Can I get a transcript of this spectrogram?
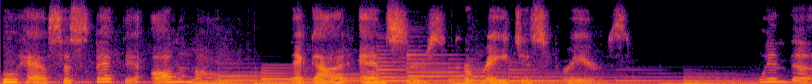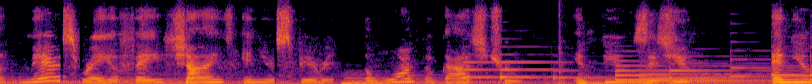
who have suspected all along that God answers courageous prayers. When the merest ray of faith shines in your spirit, the warmth of God's truth infuses you, and you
